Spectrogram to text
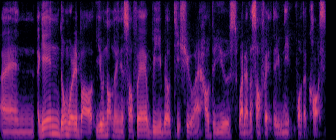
And again, don't worry about you not knowing the software. We will teach you right, how to use whatever software that you need for the course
